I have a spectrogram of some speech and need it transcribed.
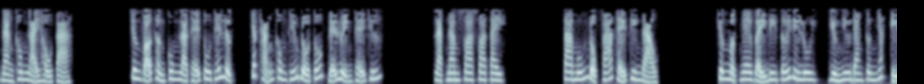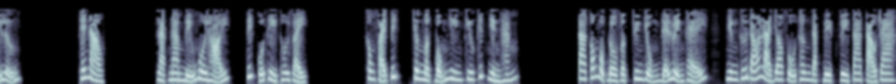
nàng không ngại hậu tạ. Chân võ thần cung là thể tu thế lực, chắc hẳn không thiếu đồ tốt để luyện thể chứ. Lạc Nam xoa xoa tay. Ta muốn đột phá thể thiên đạo. Chân mật nghe vậy đi tới đi lui, dường như đang cân nhắc kỹ lưỡng. Thế nào? Lạc Nam biểu môi hỏi, tiếc của thì thôi vậy. Không phải tiếc, chân mật bỗng nhiên khiêu khích nhìn hắn. Ta có một đồ vật chuyên dụng để luyện thể, nhưng thứ đó là do phụ thân đặc biệt vì ta tạo ra,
